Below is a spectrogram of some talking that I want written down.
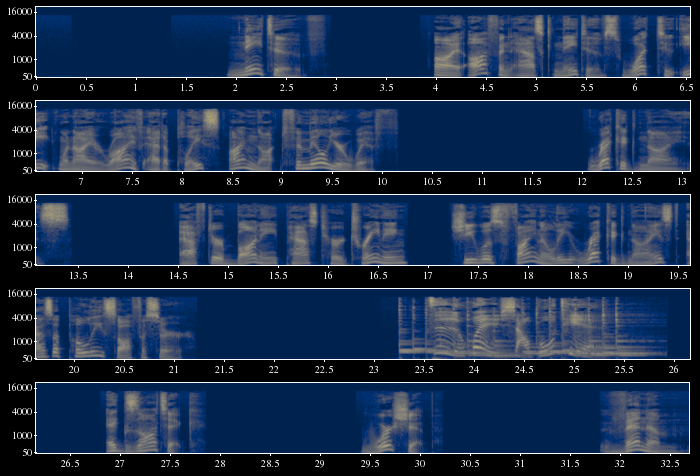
Native. I often ask natives what to eat when I arrive at a place I'm not familiar with. Recognize. After Bonnie passed her training, she was finally recognized as a police officer. 智慧小补帖。 Exotic. Worship. Venom.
